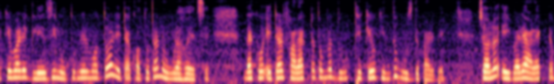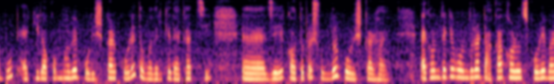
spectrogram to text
একেবারে গ্লেজি নতুনের মতো আর এটা কতটা নোংরা হয়েছে। দেখো এটার ফারাকটা তোমরা দূর থেকেও কিন্তু বুঝতে পারবে। চলো এইবারে আর একটা বুট একই রকমভাবে পরিষ্কার করে তোমাদেরকে দেখাচ্ছি যে কতটা সুন্দর পরিষ্কার হয়। এখন থেকে বন্ধুরা টাকা খরচ করে বা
